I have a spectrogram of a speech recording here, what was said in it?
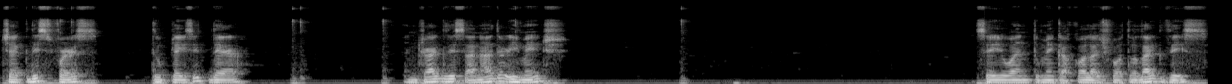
Check this first to place it there and drag this another image. Say you want to make a collage photo like this.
